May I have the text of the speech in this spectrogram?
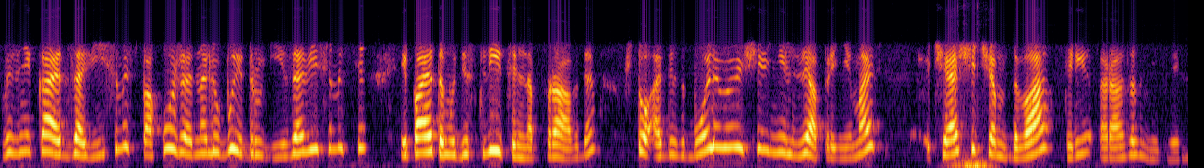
возникает зависимость, похожая на любые другие зависимости, и поэтому действительно правда, что обезболивающие нельзя принимать чаще, чем 2-3 раза в неделю.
